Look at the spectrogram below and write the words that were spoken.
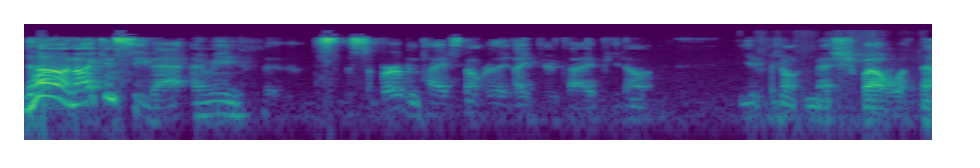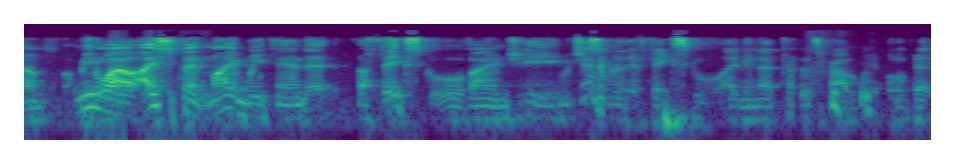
No, no, I can see that. I mean, the, the suburban types don't really like your type. You don't you don't mesh well with them. Meanwhile, I spent my weekend at a fake school of IMG, which isn't really a fake school. I mean, that, that's probably a little bit.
